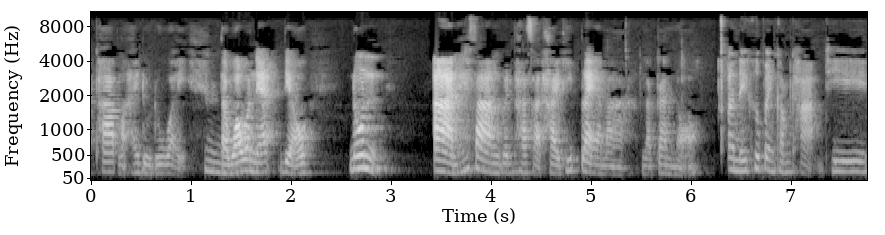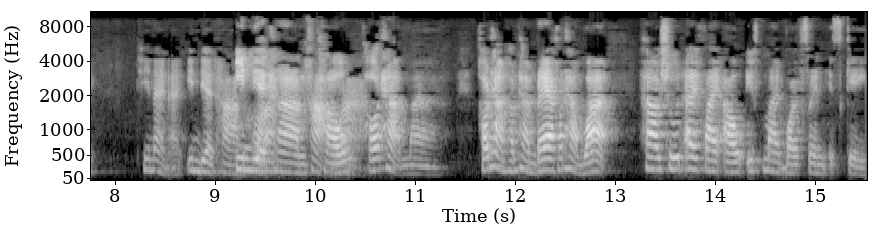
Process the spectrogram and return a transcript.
ปภาพมาให้ดูด้วย แต่ว่าวันนี้เดี๋ยวนุ่นอ่านให้ฟังเป็นภาษาไทยที่แปลมาแล้วกันเนาะอันนี้คือเป็นคำถามที่ที่ไหนนะอินเดียทามอินเดียไทม์เขาเขาถามมาเขาถามคำถามแรกเขาถามว่า how should I find out if my boyfriend is gay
